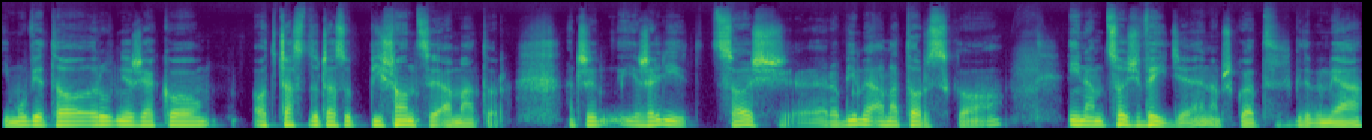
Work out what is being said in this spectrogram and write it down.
I mówię to również jako od czasu do czasu piszący amator. Znaczy, jeżeli coś robimy amatorsko, i nam coś wyjdzie, na przykład gdybym ja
